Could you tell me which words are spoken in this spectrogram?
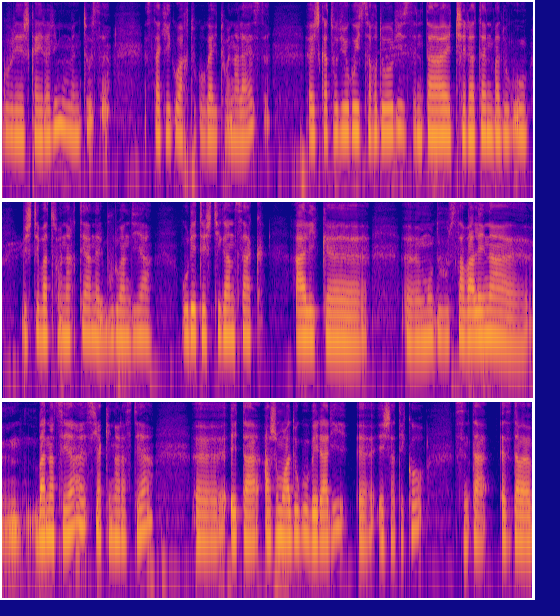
gure eskairari momentuz, ez dakigu hartuko gaituen ala ez. eskatu diogu itzordu hori, zenta etxeraten badugu beste batzuen artean helburu handia gure testigantzak ahalik uh, uh, modu zabalena uh, banatzea, ez jakinaraztea, uh, eta asmoa dugu berari esateko, zenta ez da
